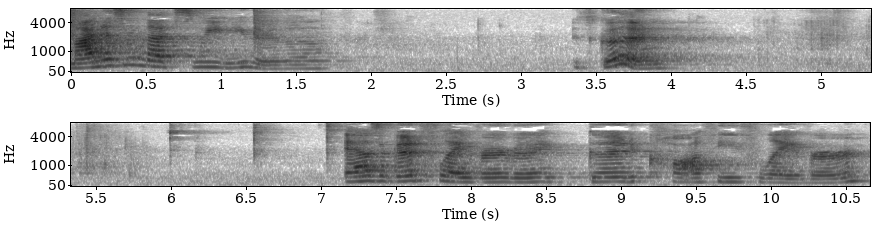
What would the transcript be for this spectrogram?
Mine isn't that sweet either though. It's good. It has a good flavor, very good coffee flavor.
